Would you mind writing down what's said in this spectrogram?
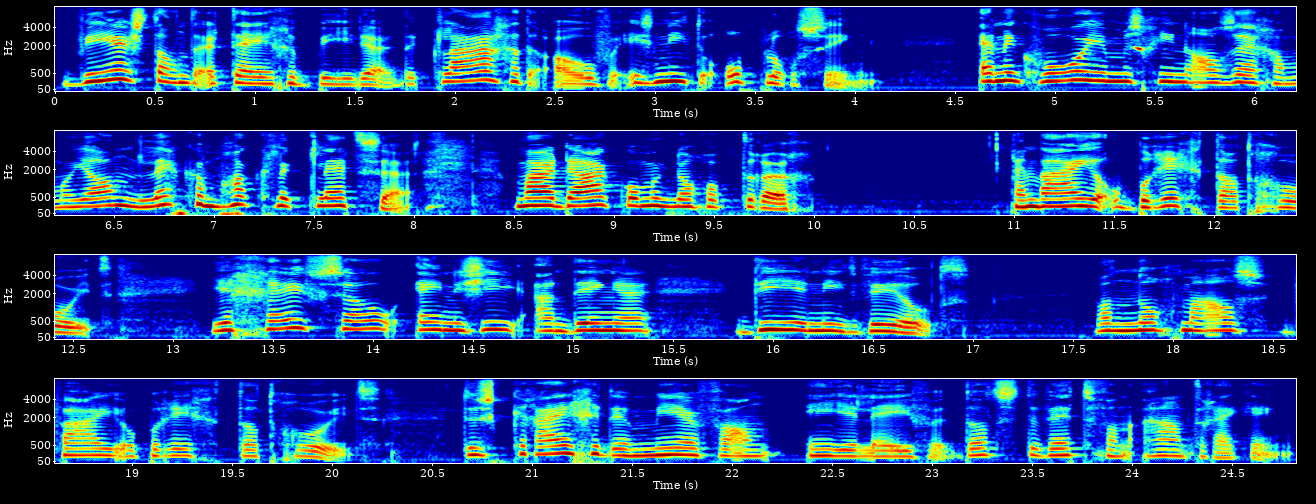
weerstand ertegen bieden, de klagen erover, is niet de oplossing. En ik hoor je misschien al zeggen, Marjan, lekker makkelijk kletsen. Maar daar kom ik nog op terug. En waar je op bericht, dat groeit. Je geeft zo energie aan dingen die je niet wilt. Want nogmaals, waar je op richt, dat groeit. Dus krijg je er meer van in je leven. Dat is de wet van aantrekking.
